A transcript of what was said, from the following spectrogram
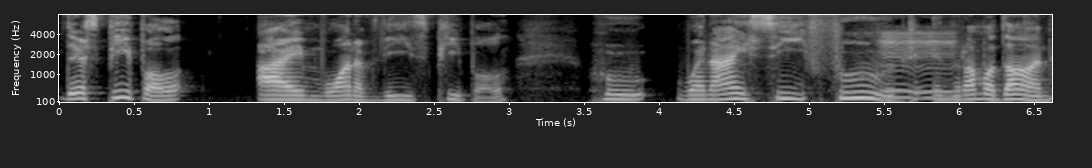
there's people i'm one of these people who when i see food in Mm. ramadan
